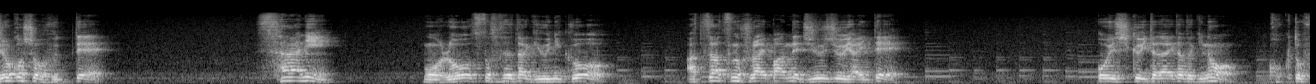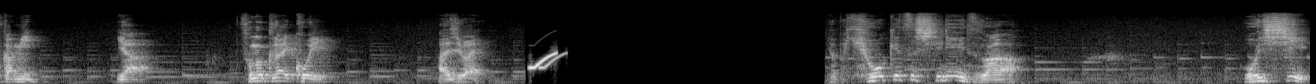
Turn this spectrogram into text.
塩コショウを振ってさらにもうローストさせた牛肉を熱々のフライパンでジュージュー焼いて美味しくいただいた時のコクと深みやそのくらい濃い味わい。やっぱ氷結シリーズは美味しい。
